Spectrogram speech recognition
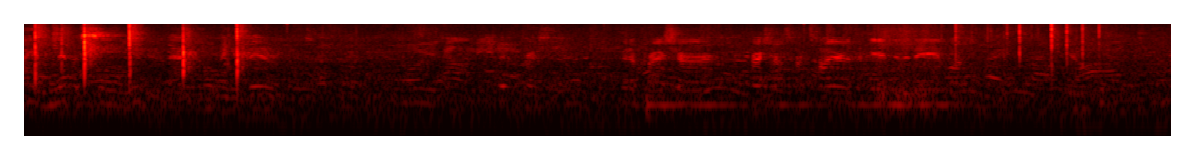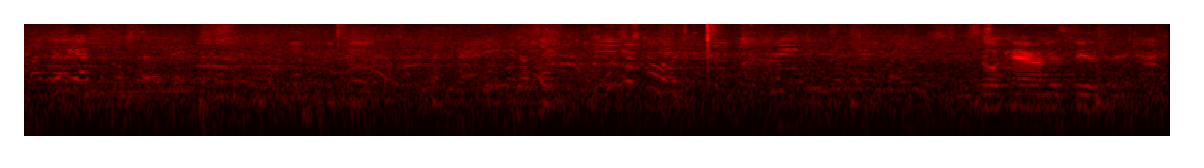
I have never seen you do that holding a beer. Bit of pressure. Bit of pressure. Pressure's for tires at the end of the day, but you know, Maybe I should just set it. there's no car on this field today, Gary.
